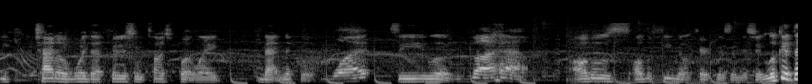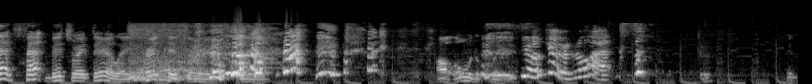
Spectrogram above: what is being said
You try to avoid that finishing touch, but, like, that nickel. What See, look. the hell? all those all the female characters in this shit. Look at that fat bitch right there. Like her tits are like, all over the place. Yo, Kevin, relax. An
